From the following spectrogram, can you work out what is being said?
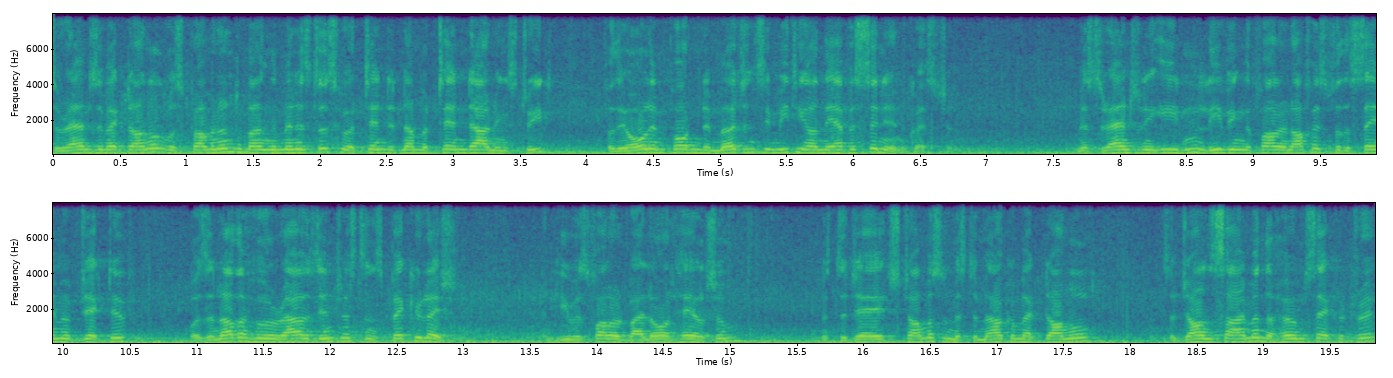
Ramsay MacDonald was prominent among the ministers who attended number 10 Downing Street for the all-important emergency meeting on the Abyssinian question. Mr. Anthony Eden, leaving the Foreign Office for the same objective, was another who aroused interest and speculation, and he was followed by Lord Hailsham, Mr. J.H. Thomas and Mr. Malcolm MacDonald, Sir John Simon, the Home Secretary,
